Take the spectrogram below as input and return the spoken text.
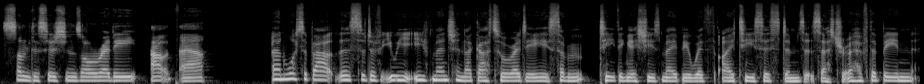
some decisions already out there. And what about the sort of you've mentioned Agathe already, some teething issues maybe with IT systems, etc. Have there been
